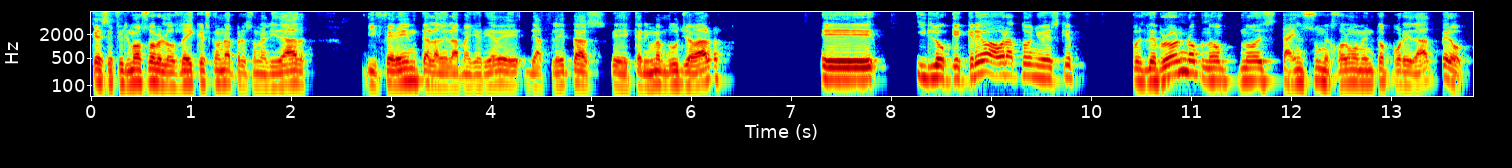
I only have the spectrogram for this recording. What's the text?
que se filmó sobre los Lakers con una personalidad diferente a la de la mayoría de, atletas, eh, Karim Abdul Jabbar. Eh, y lo que creo ahora, Toño, es que pues LeBron no, no, no está en su mejor momento por edad, pero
